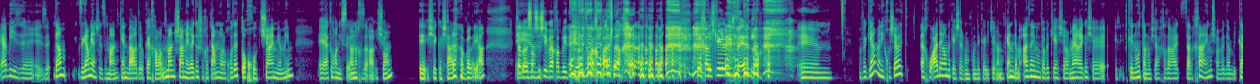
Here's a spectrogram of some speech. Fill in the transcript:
היה בי איזה, איזה, גם, זה גם עניין של זמן, כן, בארץ זה לוקח המון זמן, שם מרגע שחתמנו על החוזה, תוך חודשיים ימים, אה, היה כבר ניסיון החזרה ראשון, אה, שכשל, אבל היה. בסדר, יש לך 61 אה, ביציות, מה אכפת לך? תחלקי למי שאין לו. וגם אני חושבת, אנחנו עד היום בקשר עם פונדקאית שלנו, כן? גם אז היינו איתו בקשר, מהרגע שעדכנו אותנו שהחזרה צלחה, היינו שם וגם ביקר,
